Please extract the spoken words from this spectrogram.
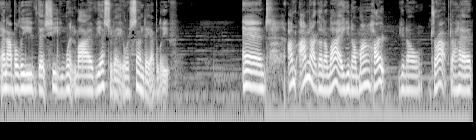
And I believe that she went live yesterday or Sunday, I believe. And I'm I'm not gonna lie, you know, my heart, you know, dropped. I had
